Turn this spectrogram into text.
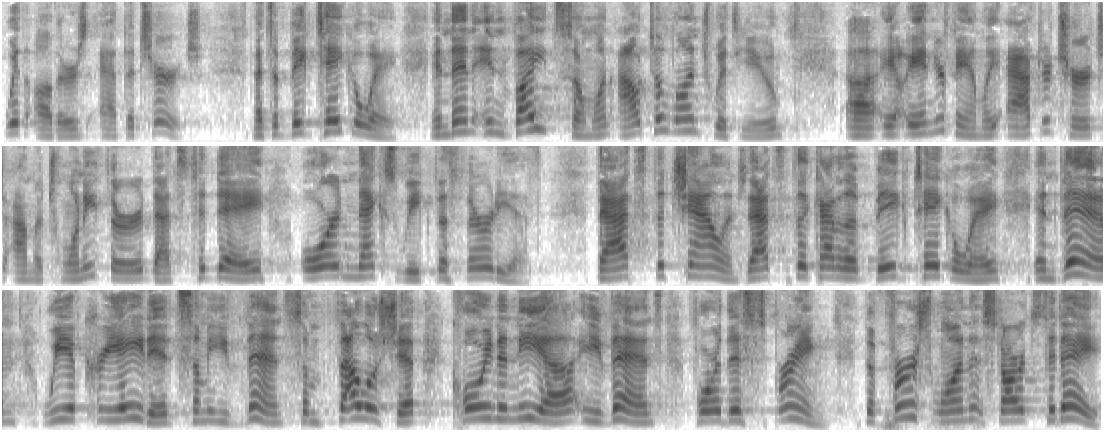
with others at the church. That's a big takeaway. And then invite someone out to lunch with you uh, and your family after church on the 23rd, that's today, or next week, the 30th. That's the challenge. That's the kind of the big takeaway. And then we have created some events, some fellowship, koinonia events for this spring. The first one starts today.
